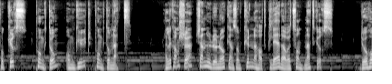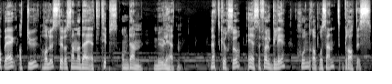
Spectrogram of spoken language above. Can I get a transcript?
på kurs.omgud.nett. Eller kanskje kjenner du noen som kunne hatt glede av et sånt nettkurs? Da håper jeg at du har lyst til å sende deg et tips om den muligheten. Nettkursene er selvfølgelig 100% gratis.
